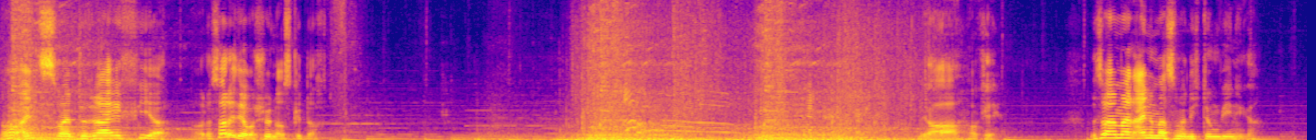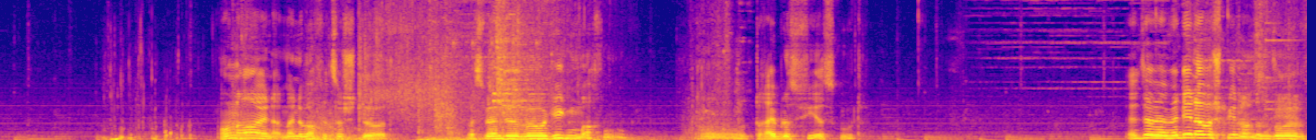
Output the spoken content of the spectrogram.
Oh, 1, 2, 3, 4. Oh, das hat er aber schön ausgedacht. Ja, okay. Das war immerhin eine Massenvernichtung weniger. Oh nein, hat meine Waffe zerstört. Was werden wir dagegen machen? Oh, 3 plus 4 ist gut. Jetzt werden wir den aber spielen und unsere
